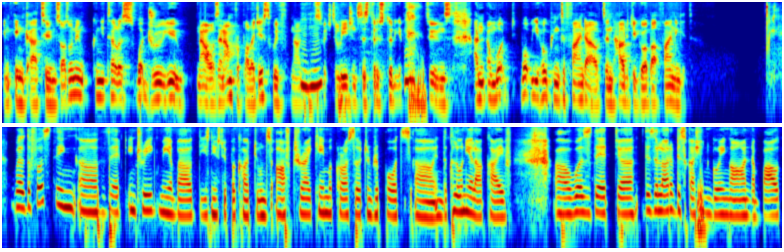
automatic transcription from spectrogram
in, in cartoons. So I was wondering, can you tell us what drew you now as an anthropologist? We've now mm-hmm. switched allegiances to the study of cartoons, and, and what what were you hoping to find out, and how did you go about finding it? Well, the first thing uh, that intrigued me about these newspaper cartoons after I came across certain reports uh, in the Colonial Archive uh, was that uh, there's a lot of discussion going on about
